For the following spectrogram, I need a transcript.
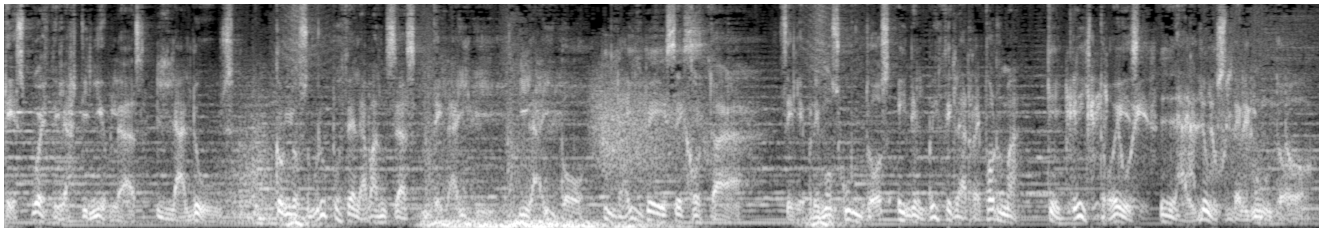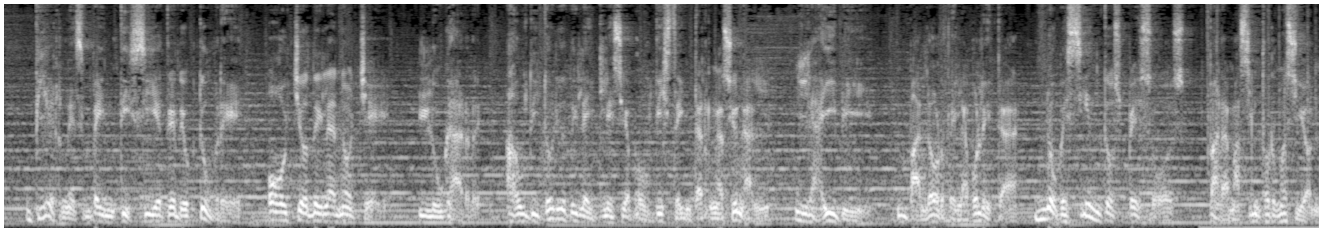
Después de las tinieblas, la luz. Con los grupos de alabanzas de la IBI, la IVO y la IBSJ. Celebremos juntos en el mes de la reforma que Cristo es la luz del mundo. Viernes 27 de octubre, 8 de la noche. Lugar, Auditorio de la Iglesia Bautista Internacional, la IBI. Valor de la boleta, 900 pesos. Para más información,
